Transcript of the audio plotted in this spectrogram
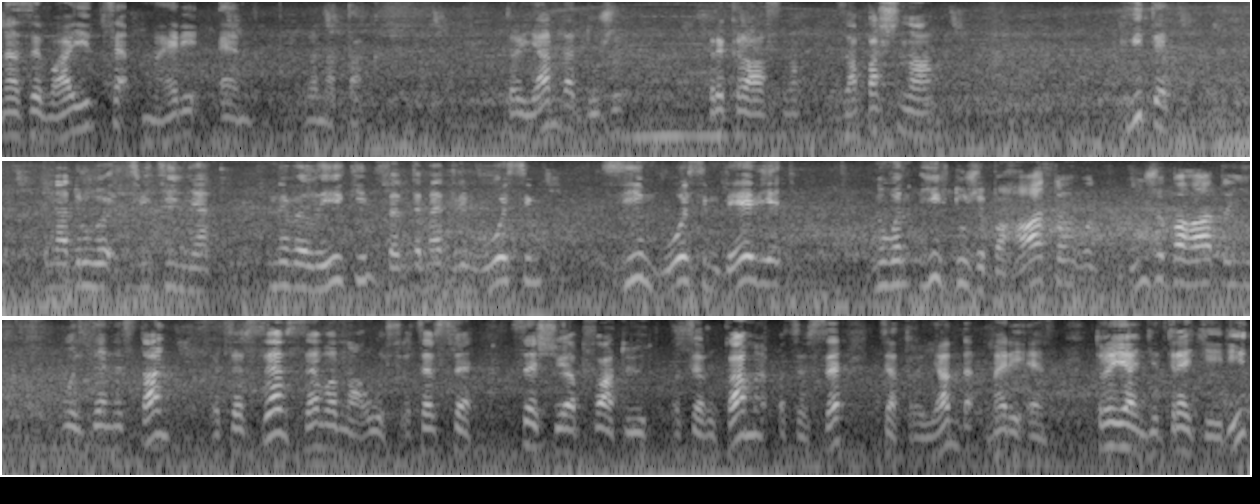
Називається Мері Енн. Вона так. Троянда дуже прекрасна, запашна. Квіти на друге цвітіння невеликі, сантиметрів 8, 7, 8, 9. Ну, вон, їх дуже багато, от, дуже багато їх. Ось де не стань. Оце все, все вона. Ось, оце все. Все, що я обхватую оце руками, оце все ця троянда Мері Енн. Троянді третій рік,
